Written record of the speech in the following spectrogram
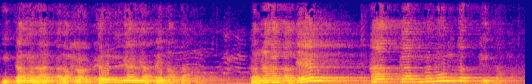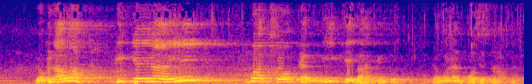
kita menang kalau yang terinyanya lain harta. Karena harta akan menuntut kita doakan Allah dikenai buat kau dan nike bahan kentut namun proses harta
